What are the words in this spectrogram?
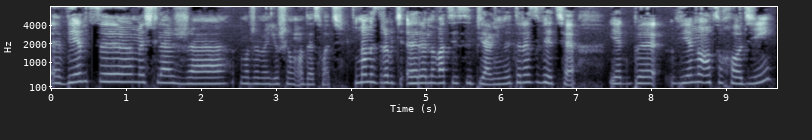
e, więc e, myślę, że możemy już ją odesłać. I mamy zrobić e, renowację sypialni. No i teraz wiecie, jakby wiemy o co chodzi,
